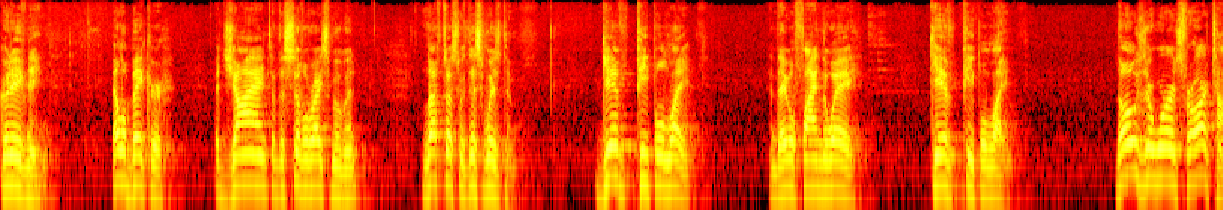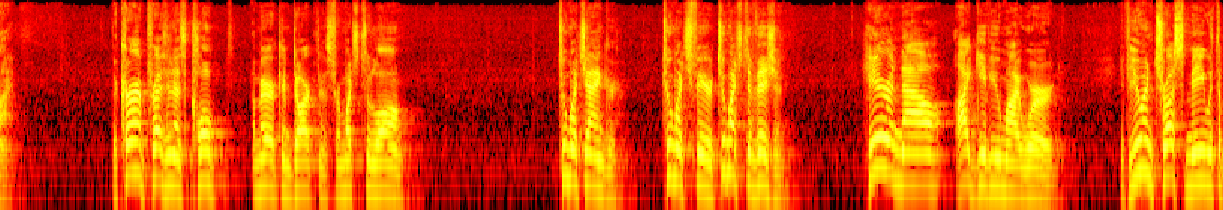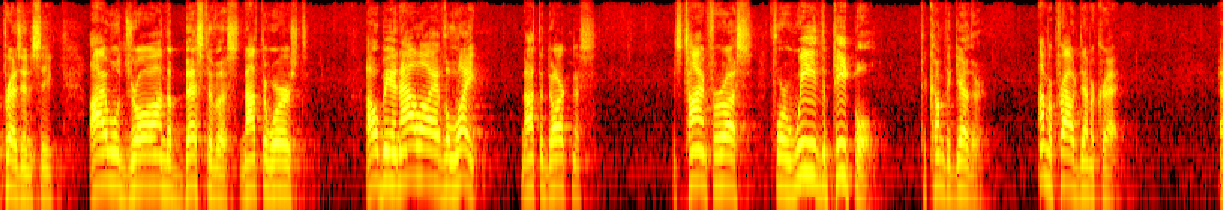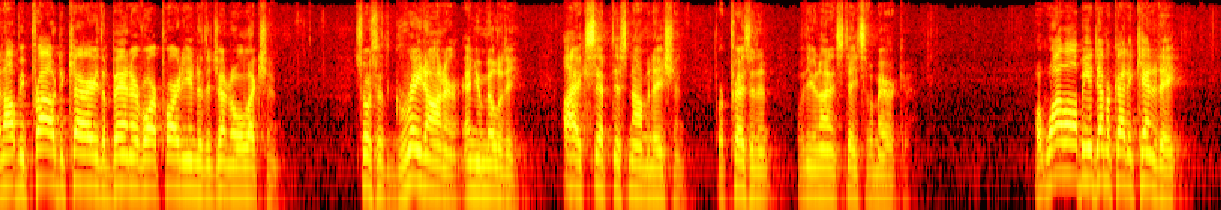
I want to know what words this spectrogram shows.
Good evening. Ella Baker, a giant of the civil rights movement, left us with this wisdom Give people light, and they will find the way. Give people light. Those are words for our time. The current president has cloaked American darkness for much too long. Too much anger, too much fear, too much division. Here and now, I give you my word. If you entrust me with the presidency, I will draw on the best of us, not the worst. I'll be an ally of the light, not the darkness. It's time for us, for we the people, to come together. I'm a proud Democrat, and I'll be proud to carry the banner of our party into the general election. So it's a great honor and humility I accept this nomination for President of the United States of America. But while I'll be a Democratic candidate,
